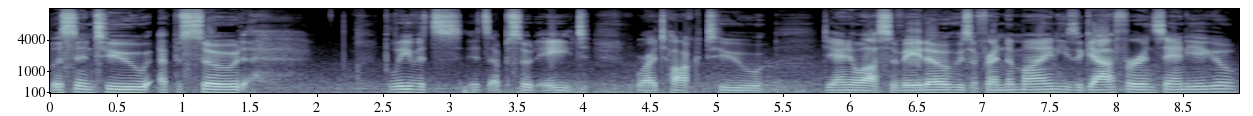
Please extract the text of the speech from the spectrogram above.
listen to episode I believe it's it's episode 8 where I talk to Daniel Acevedo, who's a friend of mine. He's a gaffer in San Diego,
